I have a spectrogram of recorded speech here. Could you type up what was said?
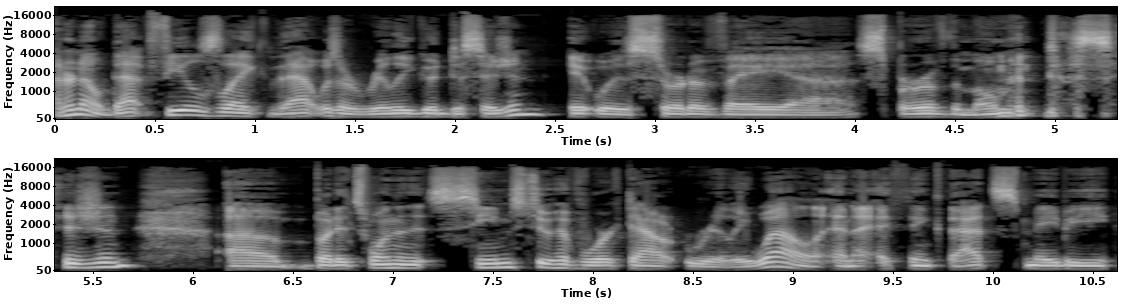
I don't know. That feels like that was a really good decision. It was sort of a uh, spur of the moment decision, uh, but it's one that seems to have worked out really well. And I think that's maybe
